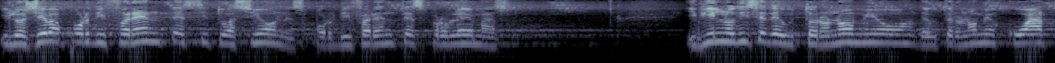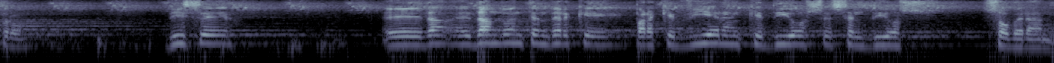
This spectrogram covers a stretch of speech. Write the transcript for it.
y los lleva por diferentes situaciones, por diferentes problemas. Y bien lo dice Deuteronomio, Deuteronomio 4, dice, eh, eh, dando a entender que para que vieran que Dios es el Dios soberano,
